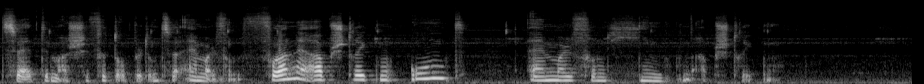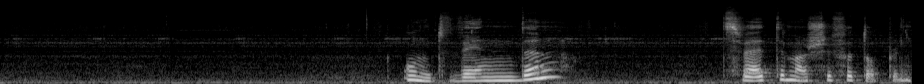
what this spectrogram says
zweite Masche verdoppelt. Und zwar einmal von vorne abstricken und einmal von hinten abstricken. und wenden, zweite Masche verdoppeln.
